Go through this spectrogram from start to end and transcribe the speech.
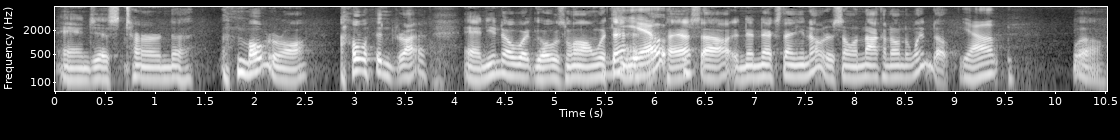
and just turn the motor on. I wouldn't drive. And you know what goes along with that. Yep. I pass out, and then next thing you know, there's someone knocking on the window. Yep. Well,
